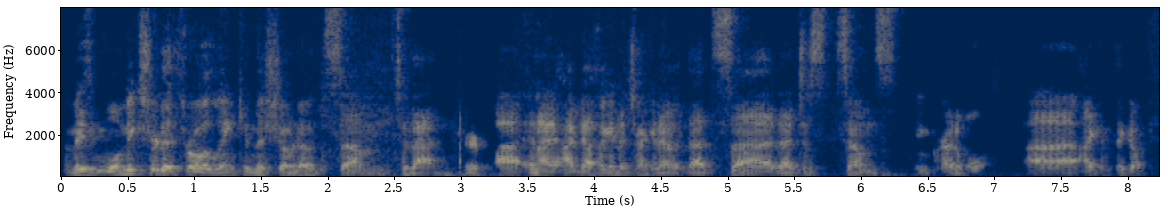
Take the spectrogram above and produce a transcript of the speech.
Amazing. We'll make sure to throw a link in the show notes um, to that. Sure. Uh, and I, am definitely going to check it out. That's uh, that just sounds incredible. Uh, I can think of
